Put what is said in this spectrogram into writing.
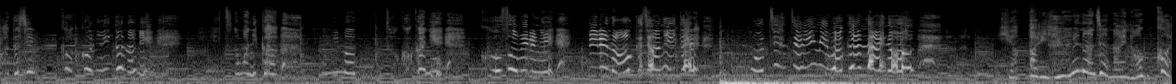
私ここにいたのにいつの間にか今どこかに高層ビルにビルの屋上にいてもう全然意味わかんないのやっぱり夢なんじゃないのこれ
